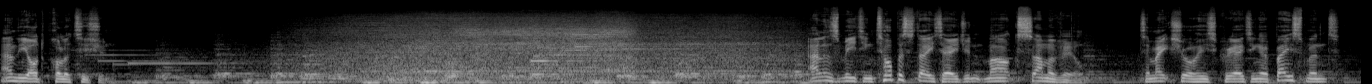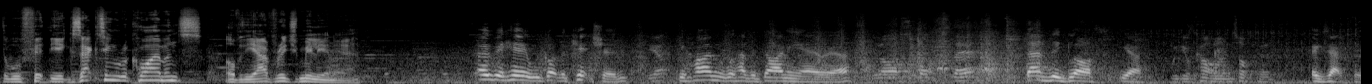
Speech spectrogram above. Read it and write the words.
and the odd politician. Alan's meeting top estate agent Mark Somerville to make sure he's creating a basement that will fit the exacting requirements of the average millionaire. Over here we've got the kitchen. Yeah. Behind me we'll have the dining area. Glass spots there That'd be glass, yeah, with your car on top of it. exactly.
